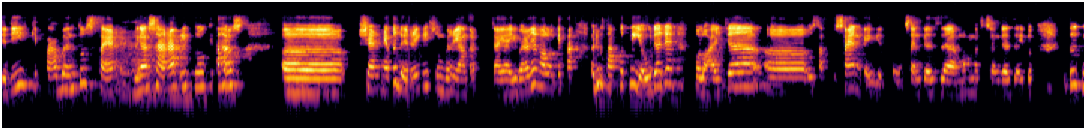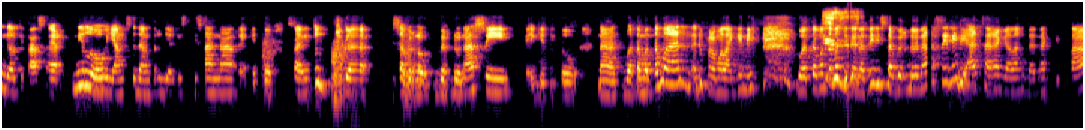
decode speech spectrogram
Jadi kita bantu share dengan syarat itu kita harus uh, share-nya itu dari sumber yang terpercaya. Ibaratnya kalau kita, aduh takut nih ya udah deh follow aja uh, Ustadz Husain kayak gitu, Husain Gaza, Muhammad Husain Gaza itu, itu tinggal kita share. Ini loh yang sedang terjadi di sana kayak gitu. Selain itu juga bisa berdonasi kayak gitu. Nah, buat teman-teman, aduh promo lagi nih. Buat teman-teman juga nanti bisa berdonasi nih di acara galang dana kita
